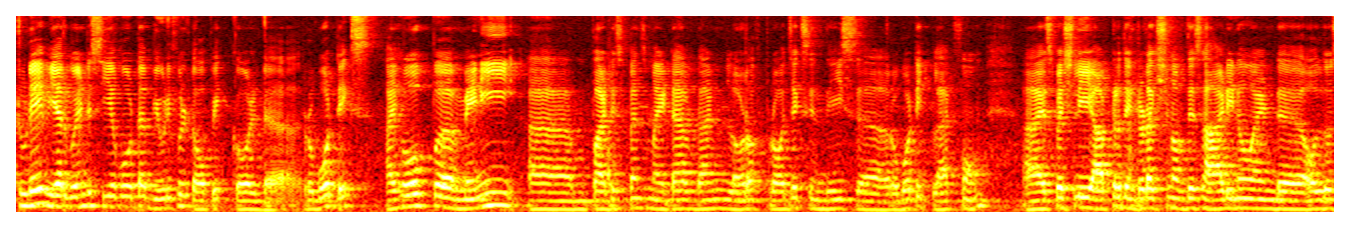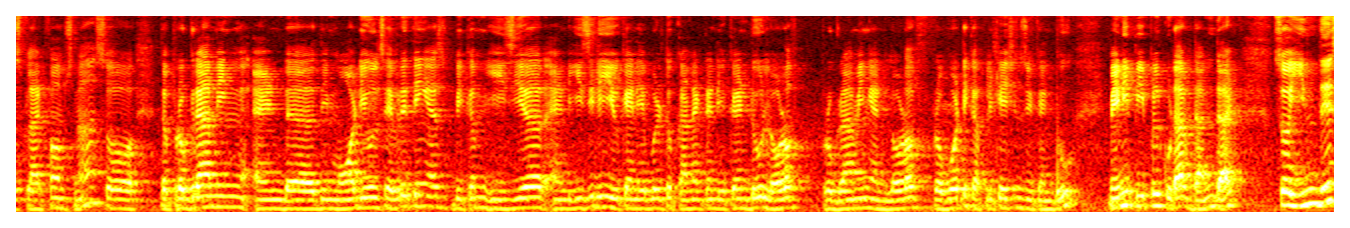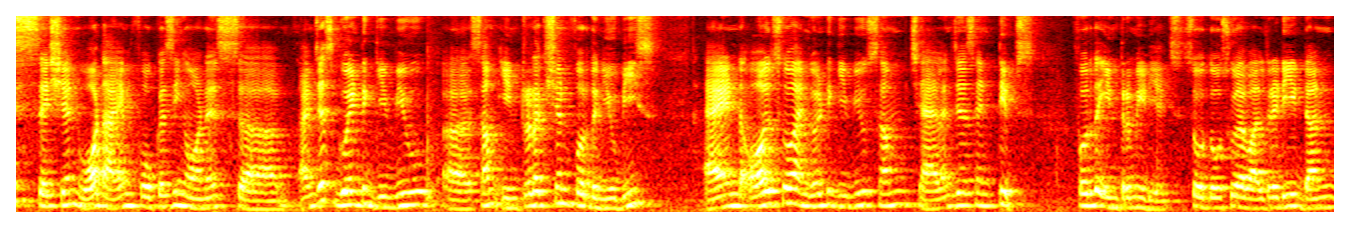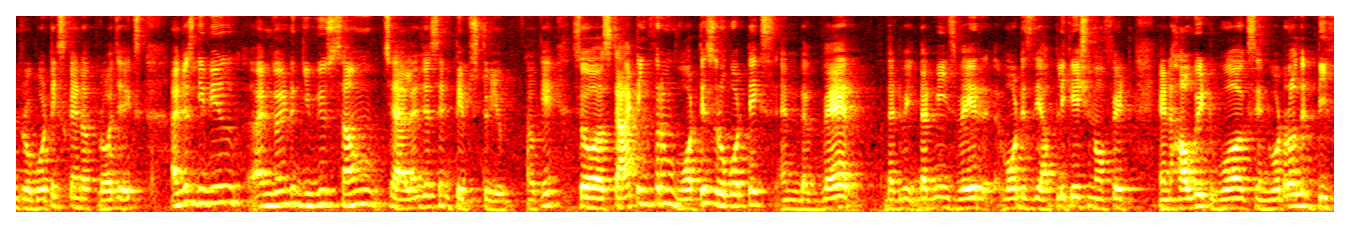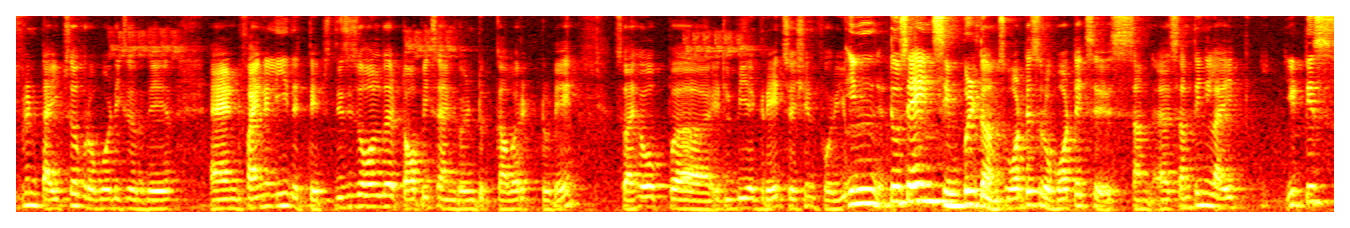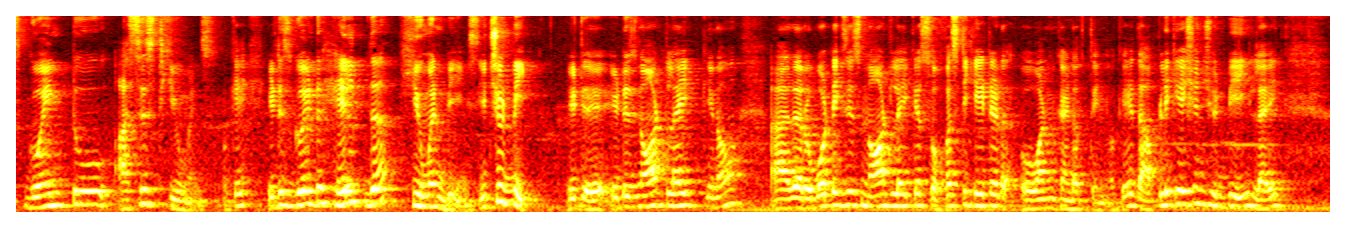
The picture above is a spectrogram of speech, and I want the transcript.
Today we are going to see about a beautiful topic called uh, robotics. I hope uh, many um, participants might have done a lot of projects in this uh, robotic platform, uh, especially after the introduction of this Arduino and uh, all those platforms. Na? So the programming and uh, the modules, everything has become easier and easily you can able to connect and you can do a lot of programming and a lot of robotic applications you can do. Many people could have done that. So in this session, what I am focusing on is uh, I'm just going to give you uh, some introduction for the newbies and also I'm going to give you some challenges and tips for the intermediates. So those who have already done robotics kind of projects, I'm just give you I'm going to give you some challenges and tips to you. Okay. So starting from what is robotics and where that way, that means where what is the application of it and how it works and what are all the different types of robotics are there. And finally the tips. This is all the topics i'm going to cover today. So i hope uh, it will be a great session for you. In to say in simple terms what is robotics is some uh, something like it is going to assist humans okay? It is going to help the human beings. It should be it it is not like you know uh, the robotics is not like a sophisticated one kind of thing okay the application should be like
